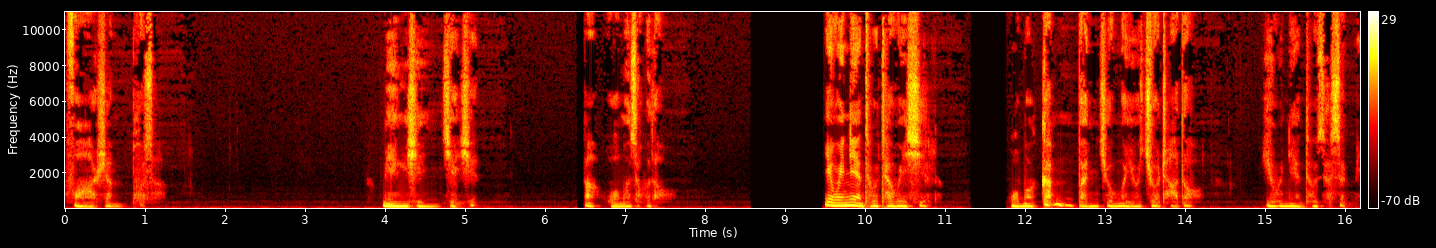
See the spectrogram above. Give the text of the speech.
法身菩萨。明心见性那，我们做不到，因为念头太微细了，我们根本就没有觉察到有念头在生命。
